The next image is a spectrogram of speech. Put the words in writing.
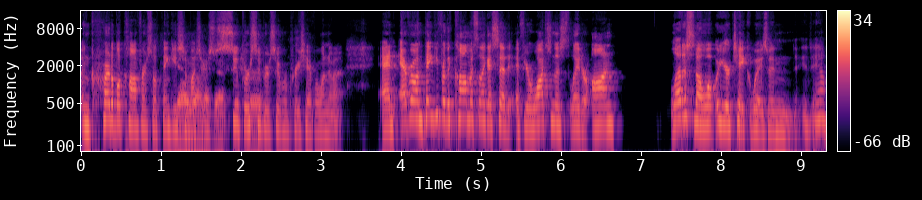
incredible conference. So thank you well, so much. I super, sure. super, super appreciate everyone doing it. And everyone, thank you for the comments. Like I said, if you're watching this later on, let us know what were your takeaways. And yeah,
